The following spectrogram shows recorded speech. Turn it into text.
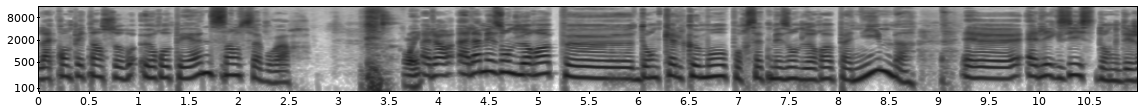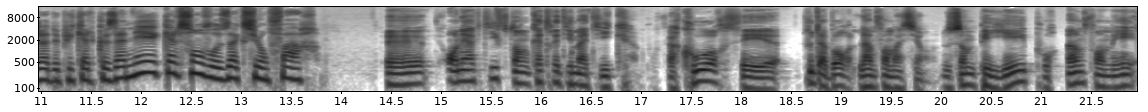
la compétence européenne sans le savoir. Oui. Alors, à la Maison de l'Europe, euh, donc quelques mots pour cette Maison de l'Europe à Nîmes. Euh, elle existe donc déjà depuis quelques années. Quelles sont vos actions phares? Euh, On est actif dans quatre thématiques. Pour faire court, c'est tout d'abord l'information. Nous sommes payés pour informer,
